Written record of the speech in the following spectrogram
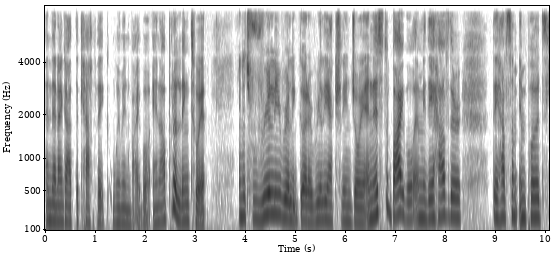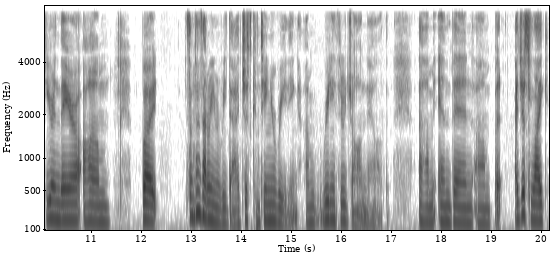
And then I got the Catholic Women Bible, and I'll put a link to it. And it's really really good. I really actually enjoy it. And it's the Bible. I mean, they have their they have some inputs here and there, um, but sometimes I don't even read that. I just continue reading. I'm reading through John now. Um, and then, um, but I just like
